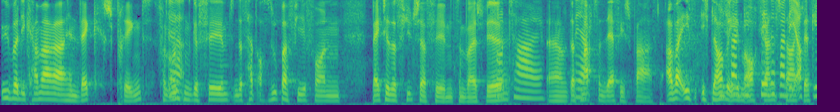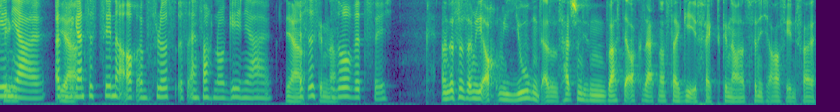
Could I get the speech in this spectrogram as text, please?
über die Kamera hinweg springt, von Ja. unten gefilmt. Und das hat auch super viel von Back to the Future Filmen zum Beispiel. Total. Ähm, das Ja. macht schon sehr viel Spaß. Aber ich, ich glaube die, fand, eben die auch Szene ganz fand stark ich auch deswegen. genial. Also Ja. die ganze Szene auch im Fluss ist einfach nur genial. Ja, es ist genau. so witzig. Und das ist irgendwie auch irgendwie Jugend. Also es hat schon diesen, du hast ja auch gesagt, Nostalgie-Effekt. Genau, das finde ich auch auf jeden Fall.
